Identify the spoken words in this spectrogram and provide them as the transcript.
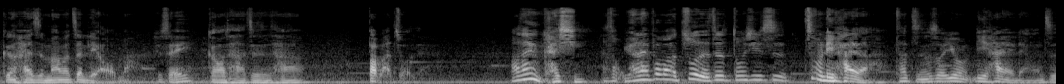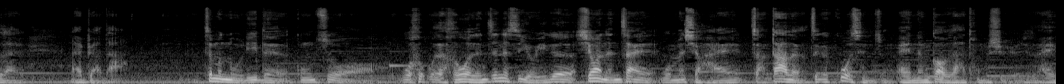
跟孩子妈妈在聊嘛，就是哎，告诉他这是他爸爸做的，然后他很开心，他说：“原来爸爸做的这东西是这么厉害的。”他只能说用“厉害”两个字来来表达。这么努力的工作，我和我的合伙人真的是有一个希望，能在我们小孩长大的这个过程中，哎，能告诉他同学，就是哎，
